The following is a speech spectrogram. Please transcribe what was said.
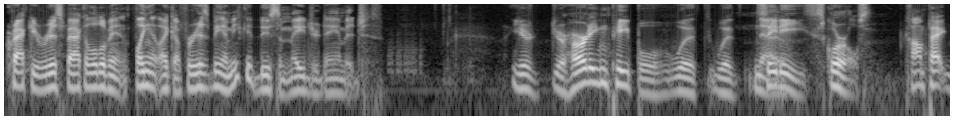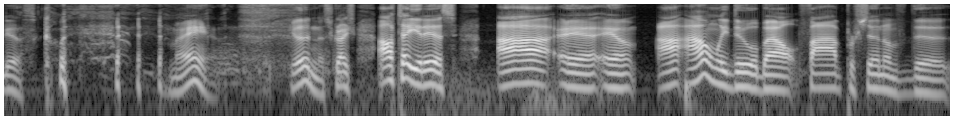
crack your wrist back a little bit and fling it like a frisbee. I mean, you could do some major damage. You're you're hurting people with with No, CDs, squirrels. compact disc. Man, goodness gracious! I'll tell you this: I uh, am I, I only do about five percent of the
